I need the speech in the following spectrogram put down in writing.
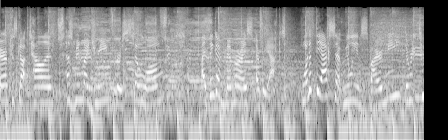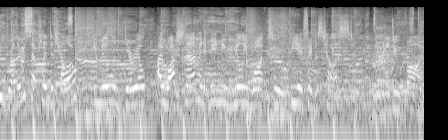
America's Got Talent has been my dream for so long. I think I've memorized every act. One of the acts that really inspired me, there were two brothers that played the cello, Emil and Dario. I watched them and it made me really want to be a famous cellist. You're gonna do fine.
